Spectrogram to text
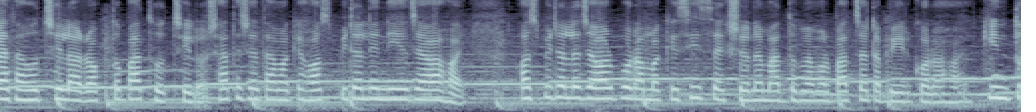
ব্যথা হচ্ছিল আর রক্তপাত হচ্ছিল। সাথে সাথে আমাকে হসপিটালে নিয়ে যাওয়া হয়। হসপিটালে যাওয়ার পর আমাকে সি সেকশনের মাধ্যমে আমার বাচ্চাটা বের করা হয়। কিন্তু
